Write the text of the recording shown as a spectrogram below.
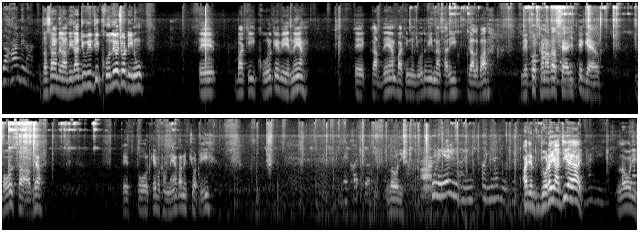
10 ਦਿਨਾਂ ਦੀ। ਦਸਾਂ ਦਿਨਾਂ ਦੀ। ਰਾਜੂ ਵੀਰ ਜੀ ਖੋਲਿਓ ਝੋਟੀ ਨੂੰ। ਤੇ ਬਾਕੀ ਖੋਲ ਕੇ ਵੇਖਦੇ ਆ ਤੇ ਕਰਦੇ ਆ ਬਾਕੀ ਮਨਜੋਤ ਵੀਰ ਨਾਲ ਸਾਰੀ ਗੱਲਬਾਤ। ਵੇਖੋ ਥਣਾ ਦਾ ਸਾਈਜ਼ ਤੇ ਗੈਪ ਬਹੁਤ ਸਾਫ਼ ਆ। ਤੇ ਤੋੜ ਕੇ ਵਿਖਾਉਂਦੇ ਆ ਤੁਹਾਨੂੰ ਝੋਟੀ। ਦੇਖੋ ਲਓ ਜੀ। ਹੁਣ ਇਹ ਆਈਆਂ ਜੋ ਅੱਜ ਜੋੜਾ ਹੀ ਅੱਜ ਹੀ ਆਇਆ ਹੈ ਲਓ ਜੀ।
